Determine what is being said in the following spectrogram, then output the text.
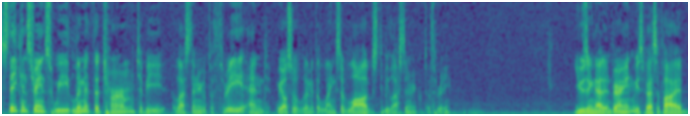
State constraints, we limit the term to be less than or equal to 3, and we also limit the lengths of logs to be less than or equal to 3. Using that invariant we specified,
